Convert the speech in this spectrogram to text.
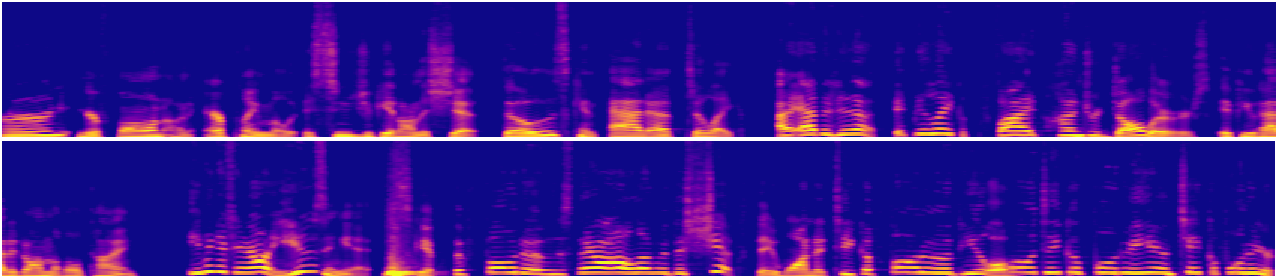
Turn your phone on airplane mode as soon as you get on the ship. Those can add up to like I added it up. It'd be like $500 if you had it on the whole time. Even if you're not using it, skip the photos. They're all over the ship. They want to take a photo of you. Oh, take a photo here, take a photo here.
